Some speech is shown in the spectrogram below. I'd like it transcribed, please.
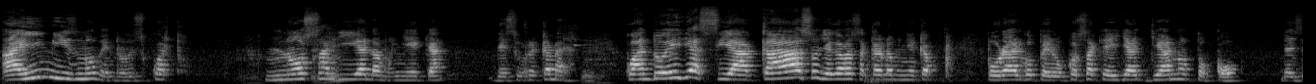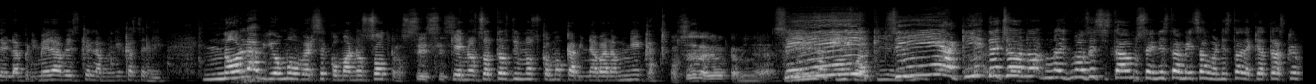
Ahí mismo, dentro de su cuarto. No salía la muñeca de su recámara. Cuando ella, si acaso llegaba a sacar la muñeca por algo, pero cosa que ella ya no tocó, desde la primera vez que la muñeca se le... No la vio moverse como a nosotros, Sí, sí, sí. que nosotros vimos cómo caminaba la muñeca. ¿Ustedes la vieron caminar? Sí, Sí, aquí fue aquí. sí, aquí, de hecho, no, no, no sé si estábamos en esta mesa o en esta de aquí atrás, creo,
